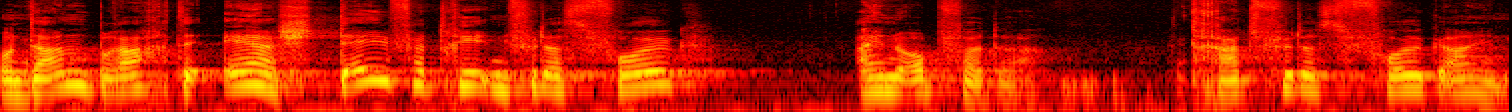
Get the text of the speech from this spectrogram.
Und dann brachte er stellvertretend für das Volk ein Opfer dar, trat für das Volk ein.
